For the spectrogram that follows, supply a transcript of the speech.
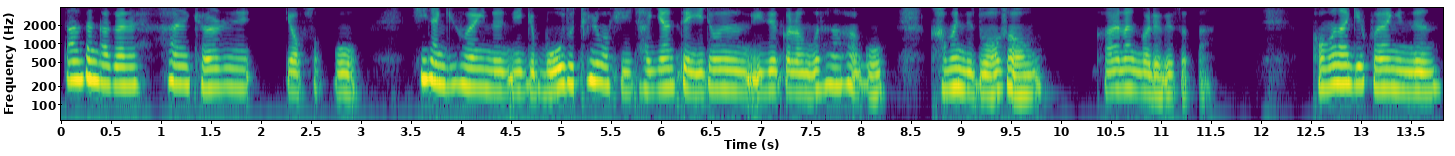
딴 생각을 할 겨를이 없었고 흰양기 고양이는 이게 모두 틀림없이 자기한테 이런 일일 거라고 생각하고 가만히 누워서 가랑거리고 있었다. 검은 아기 고양이는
